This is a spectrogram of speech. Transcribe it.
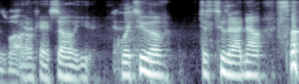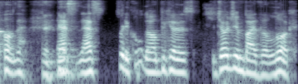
as well. Okay, so you, Yes. we're two of just two that I know. So that, that's that's pretty cool though because judging by the look,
